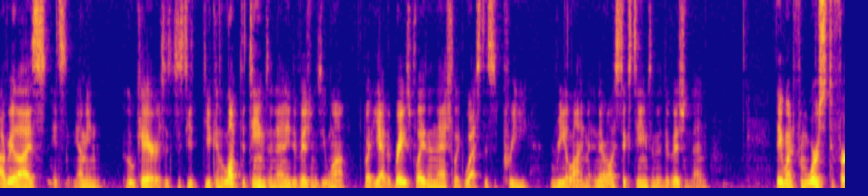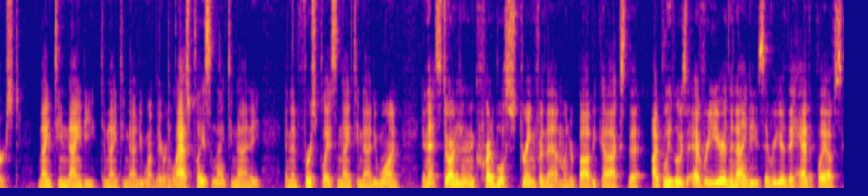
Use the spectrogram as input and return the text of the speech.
I realize it's, I mean, who cares? It's just you, you can lump the teams into any divisions you want. But yeah, the Braves played in the National League West. This is pre realignment. And there were only six teams in the division then. They went from worst to first. 1990 to 1991. They were in last place in 1990 and then first place in 1991. And that started an incredible string for them under Bobby Cox that I believe it was every year in the 90s, every year they had the playoffs,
